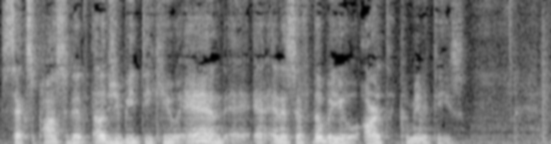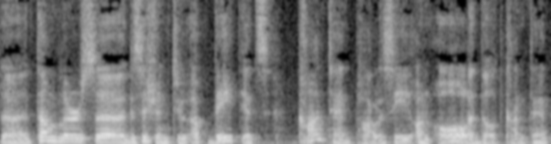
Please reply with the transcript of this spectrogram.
sex positive, LGBTQ, and NSFW art communities. The Tumblr's uh, decision to update its content policy on all adult content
